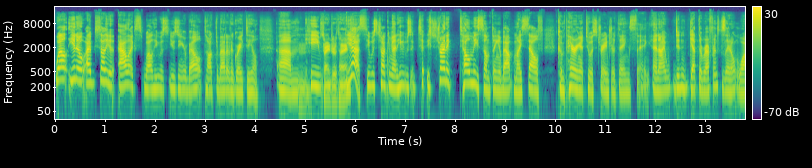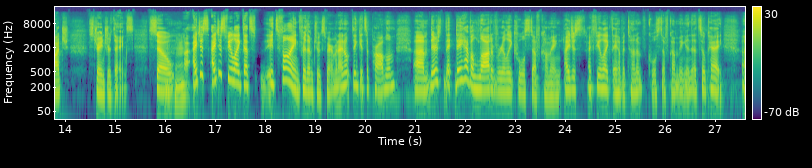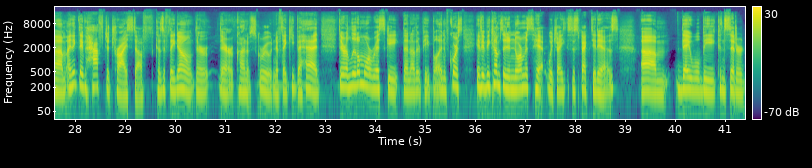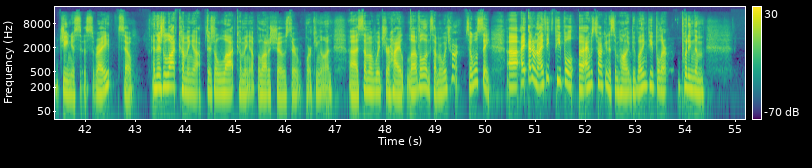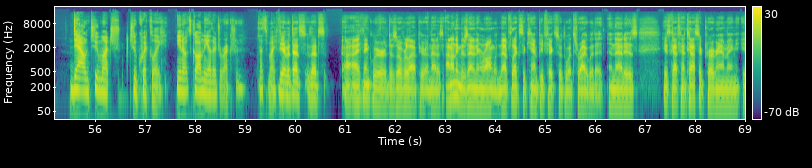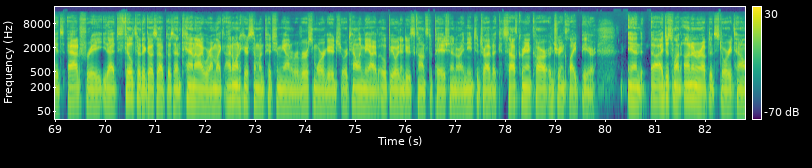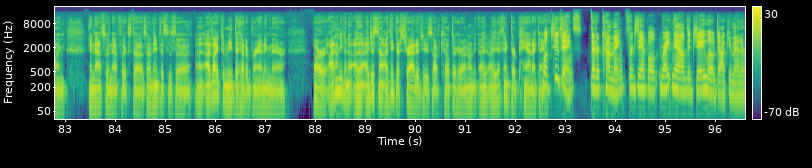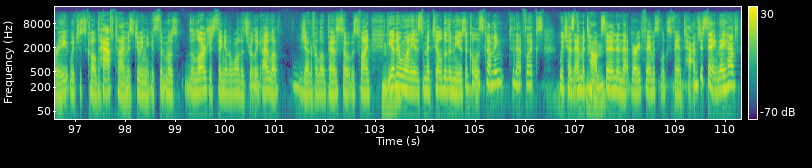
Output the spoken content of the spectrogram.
Well, you know, I tell you, Alex, while he was using your belt, talked about it a great deal. Um, Hmm. He Stranger Things? Yes, he was talking about he was t- he's trying to tell me something about myself, comparing it to a Stranger Things thing, and I didn't get the reference because I don't watch Stranger Things. So Mhm. I- I just I just feel like that's it's fine for them to experiment. I don't think it's a problem. Um, there's they, they have a lot of really cool stuff coming. I just I feel like they have a ton of cool stuff coming, and that's okay. Um, I think they have to try stuff because if they don't, they're they're kind of screwed. And if they keep ahead, they're a little more risky than other people. And of course, if it becomes an enormous hit, which I suspect it is, um, they will be considered geniuses, right? So And there's a lot coming up. There's a lot coming up, a lot of shows they're working on, uh, some of which are high level and some of which aren't. So we'll see. Uh, I, I, don't know. I think people, uh, I was talking to some Hollywood people, I think people are putting them down too much too quickly. You know, it's gone the other direction. That's my feeling. Yeah, but that's, that's, I think we're there's overlap here, and that is I don't think there's anything wrong with Netflix. It can't be fixed with what's right with it, and that is it's got fantastic programming. It's ad free. That filter that goes up, those antennae, where I'm like, I don't want to hear someone pitching me on a reverse mortgage or telling me I have opioid induced constipation or I need to drive a South Korean car or drink light beer. And uh, I just want uninterrupted storytelling, and that's what Netflix does. I think this is a. I'd like to meet the head of branding there or I don't even know. I, I just know. I think their strategy is off kilter here. I don't. I, I think they're panicking. Well, two things that are coming. For example, right now the J Lo documentary, which is called Halftime, is doing it. It's the most, the largest thing in the world. It's really. I love Jennifer Lopez, so it was fine. Mm-hmm. The other one is Matilda the musical is coming to Netflix, which has Emma mm-hmm. Thompson mm-hmm. and that very famous looks fantastic. I'm just saying they have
